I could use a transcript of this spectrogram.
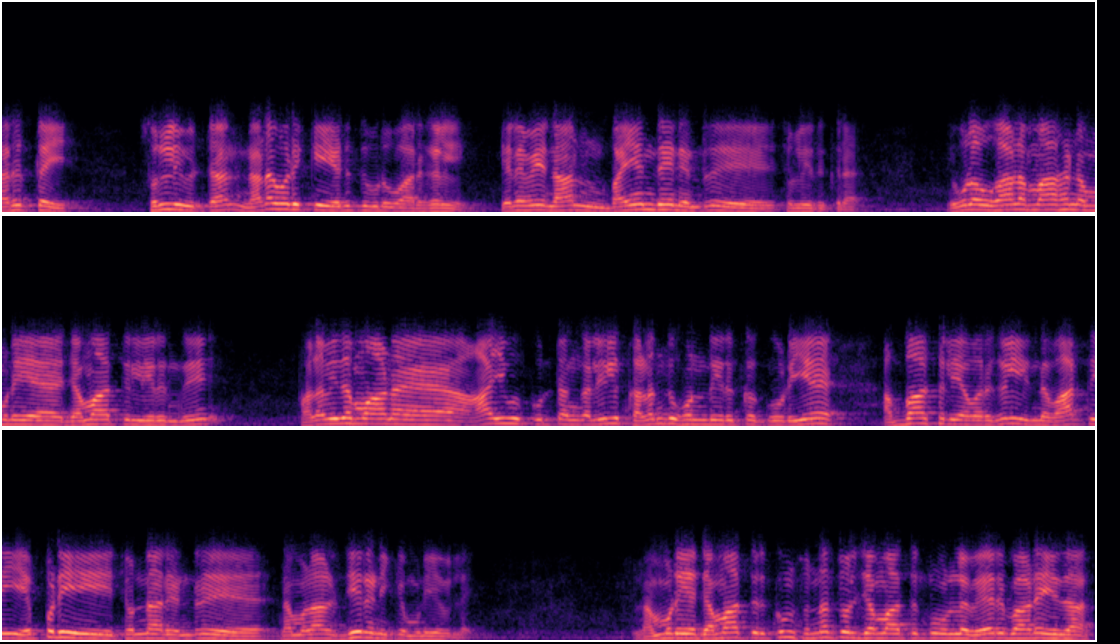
கருத்தை சொல்லிவிட்டால் நடவடிக்கை எடுத்து விடுவார்கள். எனவே நான் பயந்தேன் என்று சொல்லியிருக்கிறார். இவ்வளவு காலமாக நம்முடைய ஜமாத்தில் இருந்து பலவிதமான ஆய்வு கூட்டங்களில் கலந்து கொண்டு இருக்கக்கூடிய அப்பாஸ் அலி அவர்கள் இந்த வார்த்தையை எப்படி சொன்னார் என்று நம்மளால் ஜீரணிக்க முடியவில்லை. நம்முடைய ஜமாத்திற்கும் சுன்னத்துல் ஜமாத்துக்கும் உள்ள வேறுபாடே இதுதான்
